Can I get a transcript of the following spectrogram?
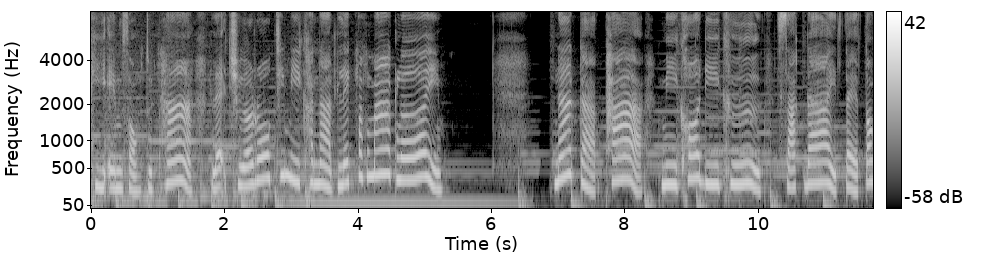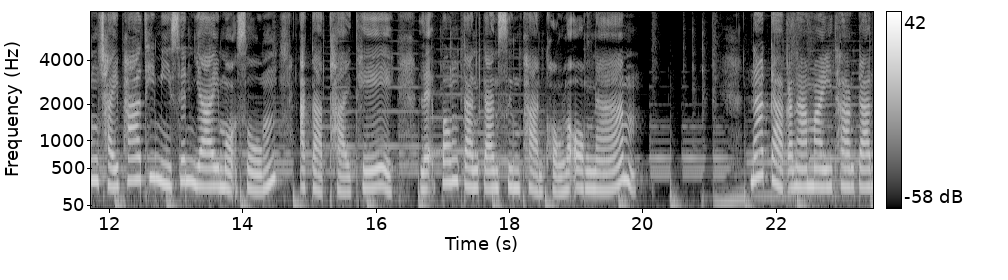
PM 2.5 และเชื้อโรคที่มีขนาดเล็กมาก ๆ เลย หน้ากากผ้ามีข้อดีคือ ซักได้แต่ต้องใช้ผ้าที่มีเส้นใยเหมาะสม อากาศถ่ายเท และป้องกันการซึมผ่านของละอองน้ำ หน้ากากอนามัยทางการ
